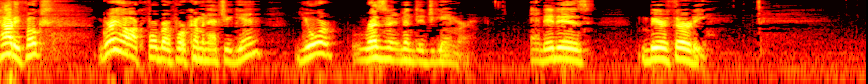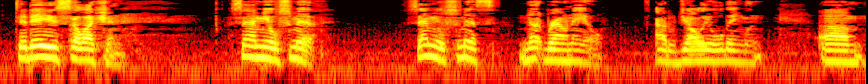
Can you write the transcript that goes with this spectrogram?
Howdy, folks. Greyhawk 4x4 coming at you again, your resident vintage gamer. And it is Beer 30. Today's selection Samuel Smith. Samuel Smith's Nut Brown Ale out of jolly old England. Um,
